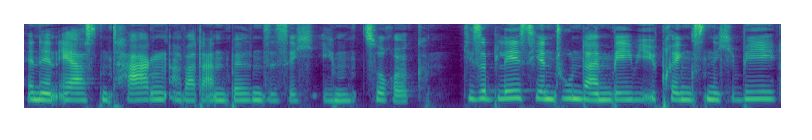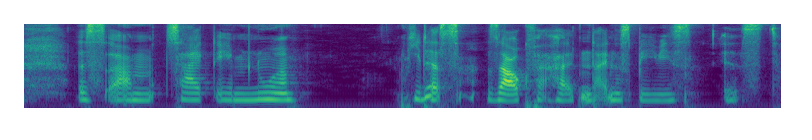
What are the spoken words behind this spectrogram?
in den ersten Tagen, aber dann bilden sie sich eben zurück. Diese Bläschen tun deinem Baby übrigens nicht weh. Es ähm, zeigt eben nur, wie das Saugverhalten deines Babys ist.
